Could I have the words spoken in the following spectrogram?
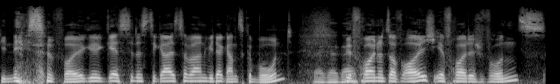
die nächste Folge Gästeliste Geister waren wieder ganz gewohnt. Wir freuen uns auf euch, ihr freut euch auf uns.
